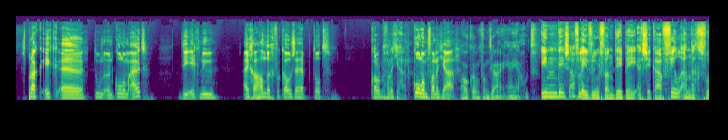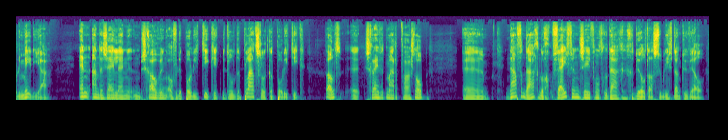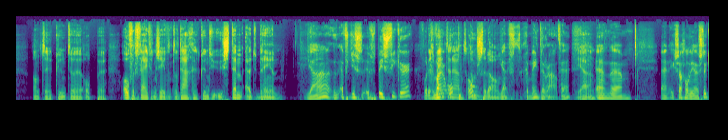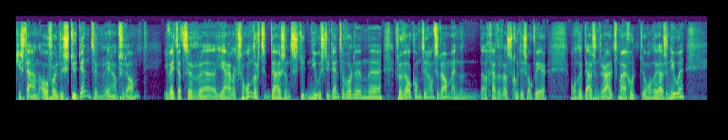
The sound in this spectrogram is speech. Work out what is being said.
sprak ik toen een column uit die ik nu eigenhandig verkozen heb tot... Column van het jaar. Column van het jaar. Oh, column van het jaar. Ja, ja, goed. In deze aflevering van DPRCK veel aandacht voor de media. En aan de zijlijnen een beschouwing over de politiek. Ik bedoel de plaatselijke politiek. Want, uh, schrijf het maar vast op. Uh, na vandaag nog 75 dagen geduld alstublieft, dank u wel. Want u kunt op over 75 dagen kunt u uw stem uitbrengen. Ja, eventjes specifieker. Voor de gemeenteraad oh, Amsterdam. Juist, gemeenteraad hè. Ja. En, um, en ik zag alweer een stukje staan over de studenten in Amsterdam. Je weet dat er uh, jaarlijks 100.000 stu nieuwe studenten worden uh, verwelkomd in Amsterdam. En dan gaat het als het goed is ook weer 100.000 eruit. Maar goed, 100.000 nieuwe.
